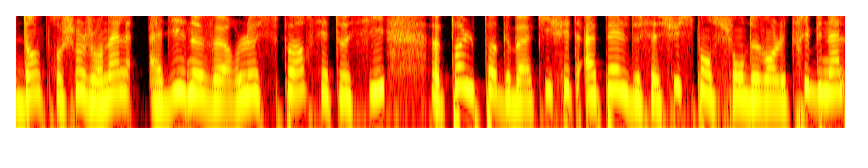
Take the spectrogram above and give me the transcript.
dans le prochain journal à 19h. Le sport, c'est aussi euh, Paul Pogba qui fait appel de sa suspension devant le tribunal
